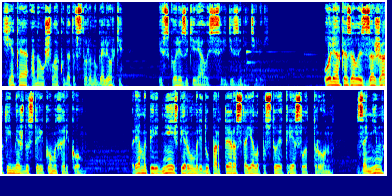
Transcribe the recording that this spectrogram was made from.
Хекая, она ушла куда-то в сторону галерки и вскоре затерялась среди зрителей. Оля оказалась зажатой между стариком и хорьком. Прямо перед ней в первом ряду портера стояло пустое кресло-трон. За ним,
